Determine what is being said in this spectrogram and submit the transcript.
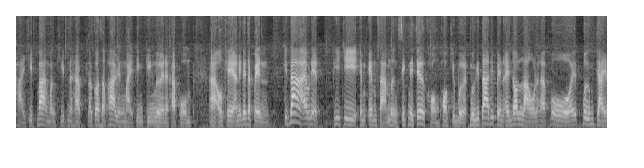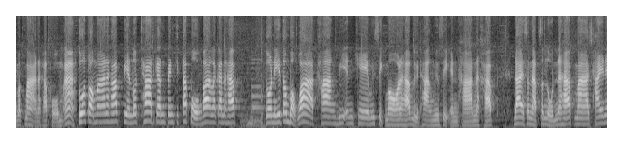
ถ่ายคลิปบ้างบางคลิปนะครับแล้วก็สภาพยังใหม่จริง ๆ เลยนะครับผมอ่าโอเค อันนี้ก็จะเป็นกีตาร์ i v a n e t PG MM 31 Signature ของ Paul Gilbert มือกีตาร์ที่เป็นไอดอลเรานะครับ โอ้ยปลื้มใจมาก ๆ นะครับผมอะตัวต่อมานะครับ เปลี่ยนรสชาติกันเป็นกีตาร์โปร่งบ้างแล้วกันนะครับ ตัวนี้ต้องบอกว่าทาง BNK Music Mall นะครับ หรือทาง Music Entrance นะครับ ได้สนับสนุนนะครับมาใช้ใน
